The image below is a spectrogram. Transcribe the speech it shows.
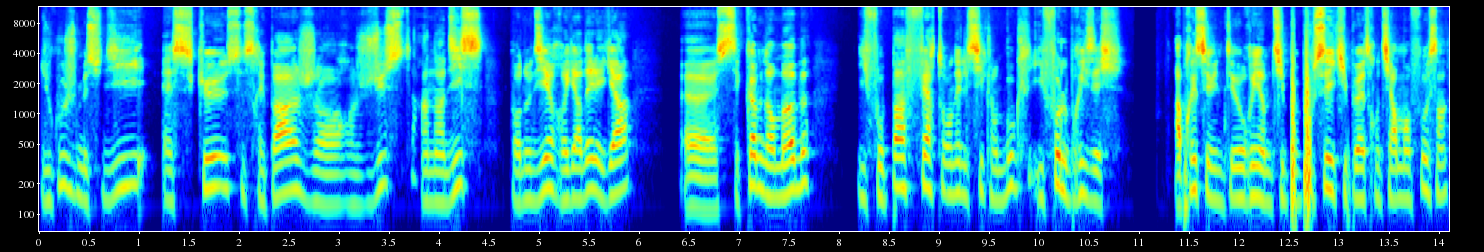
Du coup, je me suis dit, est-ce que ce serait pas genre juste un indice pour nous dire, regardez les gars, euh, c'est comme dans Mob, il faut pas faire tourner le cycle en boucle, il faut le briser. Après, c'est une théorie un petit peu poussée qui peut être entièrement fausse, hein.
